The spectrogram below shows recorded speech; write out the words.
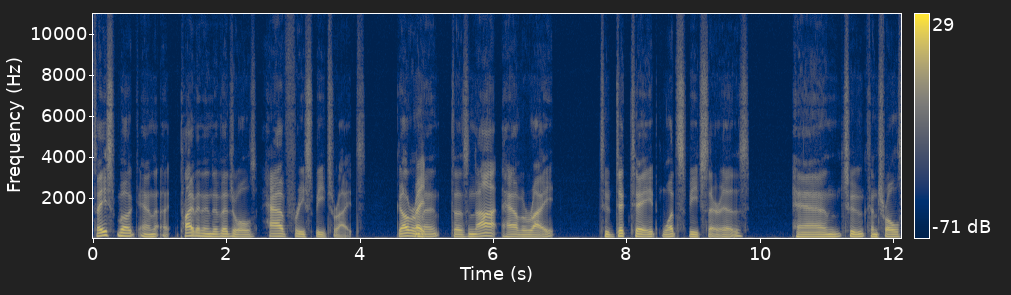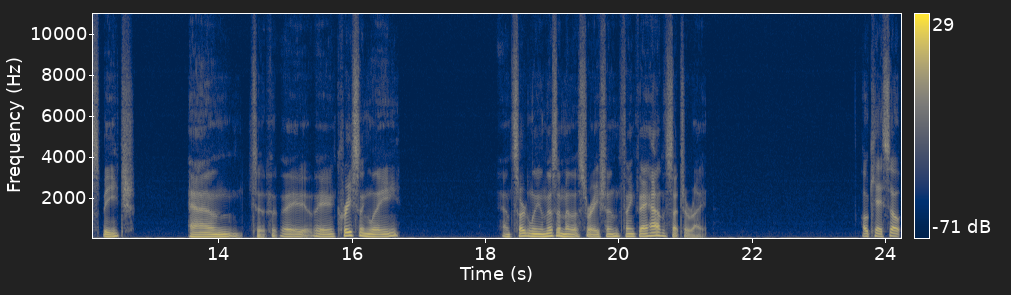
Facebook and uh, private individuals have free speech rights. Government does not have a right to dictate what speech there is, and to control speech, and to, they they increasingly and certainly in this administration, think they have such a right. Okay, so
